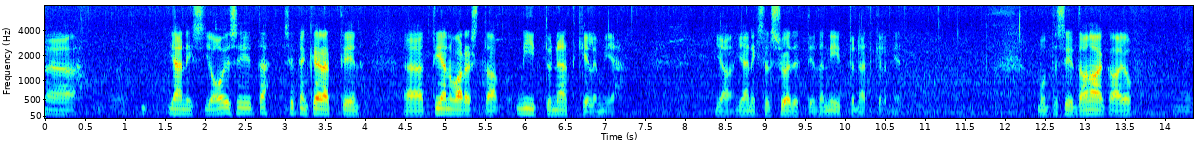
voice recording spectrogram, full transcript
ää, jänis joi siitä. Sitten kerättiin ää, tienvarresta niittynätkelmiä ja jänikselle syötettiin niitä niittynätkelmiä. Mutta siitä on aikaa jo niin,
